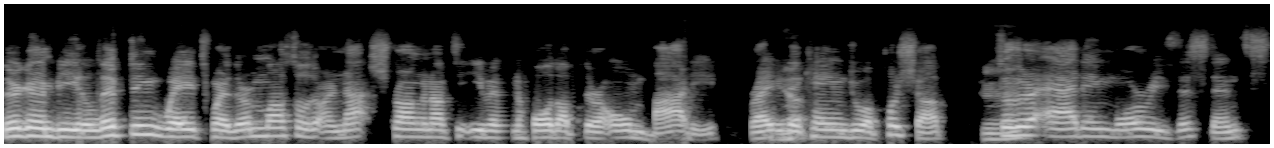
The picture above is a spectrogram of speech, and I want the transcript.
They're going to be lifting weights where their muscles are not strong enough to even hold up their own body right? Yep. They can't do a push up. Mm-hmm. So they're adding more resistance.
